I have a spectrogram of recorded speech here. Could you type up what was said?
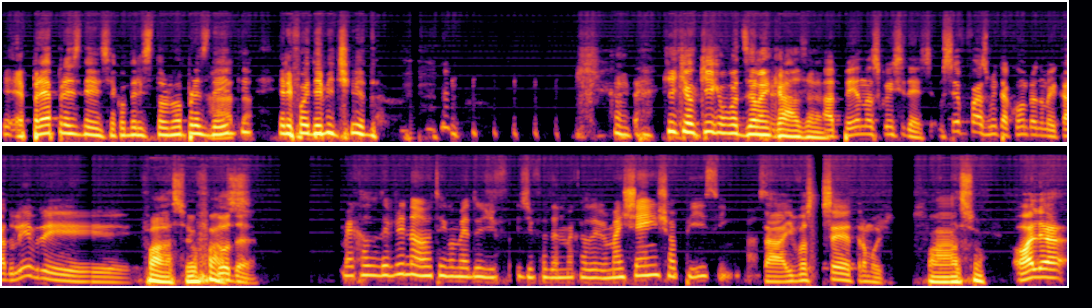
é pré-presidência, quando ele se tornou presidente, Ah, tá. ele foi demitido. O que, que, eu- que, que eu vou dizer lá em casa? Né? Apenas coincidência. Você faz muita compra no Mercado Livre? Faço, eu faço. Duda? Mercado Livre não, eu tenho medo de, de fazer no Mercado Livre. Mas Shein, Shopee, sim. faço. Tá, e você, Tramujo? Faço. Olha,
